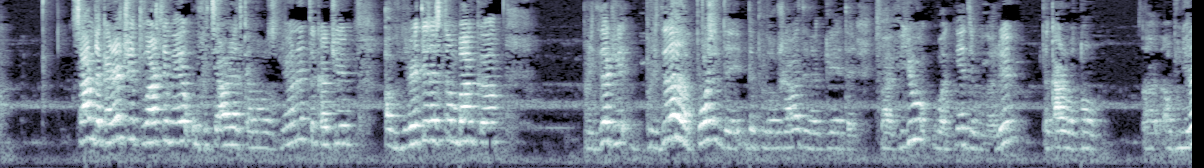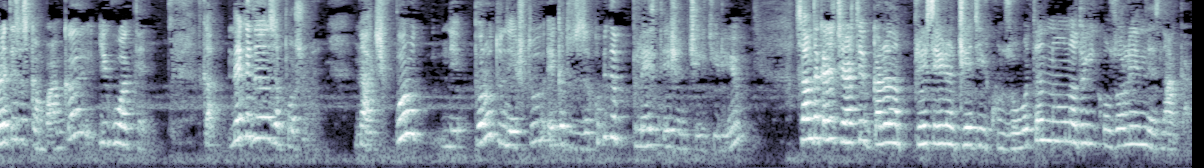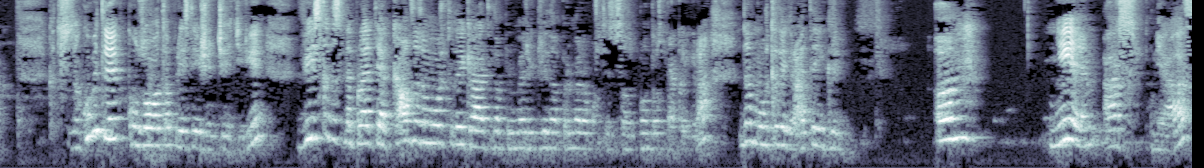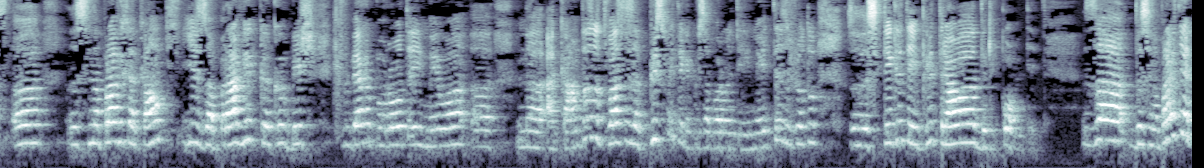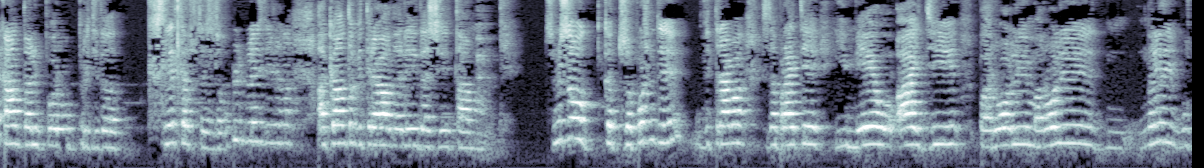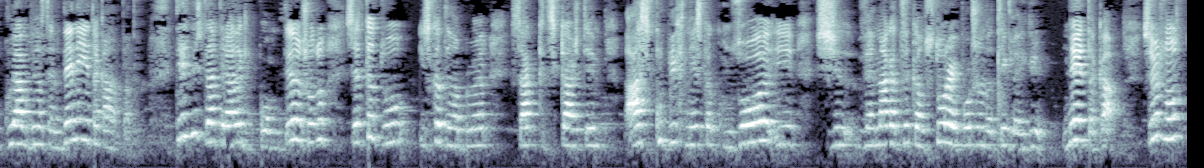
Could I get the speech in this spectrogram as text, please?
само да кажа, че това ще ми е официалният канал за снимане, така че абонирайте се с камбанка, преди да, преди да почнете да продължавате да гледате това видео, лайкнете го, нали? Така отново. Абонирайте се с камбанка и го лайкнете. Така, нека да започнем. Значи, първо, не, първото нещо е като се закупите PlayStation 4. Само да кажа, че аз ще кажа на PlayStation 4 конзолата, но на други конзоли не знам как. Като се закупите конзолата PlayStation 4, вие искате да си направите аккаунт, за да можете да играете, например, игри, например, ако сте с бандъл с някаква игра, да можете да играете игри. Ам, ние, аз, не аз, а, си направих акаунт и забравих какъв беше, какви бяха паролата и имейла а, на акаунта, затова се записвайте какви са паролите и имейлите, защото за да си теглите игри трябва да ги помните. За да си направите акаунта ли първо преди да след като сте закупили PlayStation, акаунта ви трябва нали, да си там. В смисъл, като започнете, ви трябва да направите имейл, ID, пароли, мароли, нали, от коя година сте родени и така нататък. Тези неща трябва да ги помните, защото след като искате, например, сега си кажете, аз купих днеска конзола и ще веднага цъкам стора и почна да тегля игри. Не е така. Всъщност,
